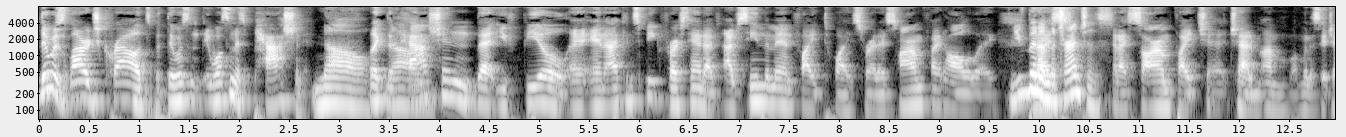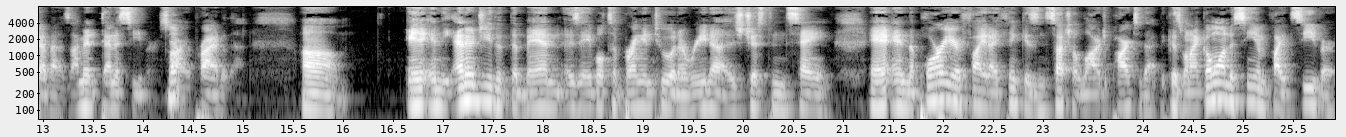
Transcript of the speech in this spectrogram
There was large crowds, but there wasn't it wasn't as passionate. no like the no. passion that you feel and, and i can speak firsthand I've, I've seen the man fight twice right i saw him fight holloway You've been in the trenches. and i saw him fight chad, chad i'm, I'm going to say chad Mendes. i meant Dennis Siver sorry prior to that um and, and the energy that the man is able to bring into an arena is just insane and, and the poirier fight i think is in such a large part to that because when i go on to see him fight Siver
